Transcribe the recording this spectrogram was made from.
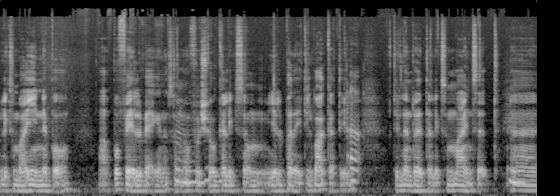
liksom var inne på, på fel vägen och, så, Mm. och försöka liksom hjälpa dig tillbaka till, Ja. till den rätta liksom mindset. Mm.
